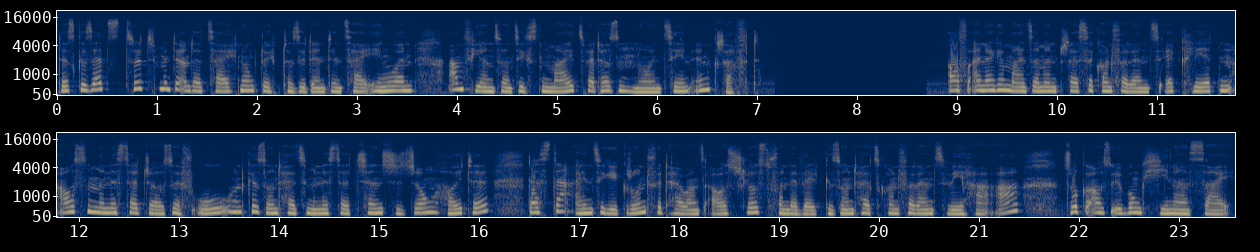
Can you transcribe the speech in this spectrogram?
Das Gesetz tritt mit der Unterzeichnung durch Präsidentin Tsai Ing-wen am 24. Mai 2019 in Kraft. Auf einer gemeinsamen Pressekonferenz erklärten Außenminister Joseph Wu und Gesundheitsminister Chen Shizhong heute, dass der einzige Grund für Taiwans Ausschluss von der Weltgesundheitskonferenz WHA Druckausübung Chinas sei.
